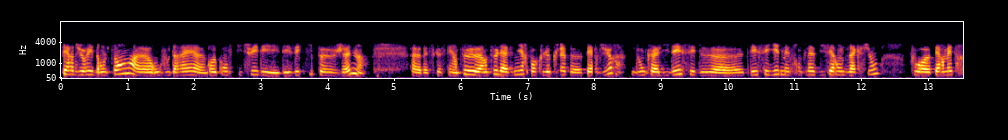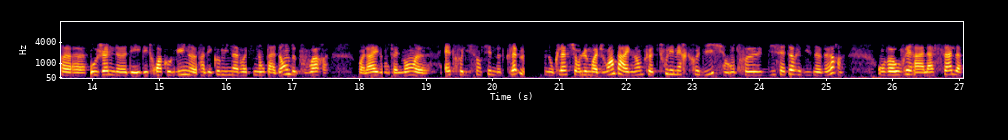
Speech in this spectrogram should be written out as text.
perdurer dans le temps, euh, on voudrait reconstituer des, équipes jeunes. parce que c'est un peu l'avenir pour que le club perdure. Donc l'idée c'est de d'essayer de mettre en place différentes actions pour permettre aux jeunes des, des, trois communes, enfin des communes avoisinantes à Dante, de pouvoir voilà éventuellement être licenciés de notre club. Donc là, sur le mois de juin, par exemple, tous les mercredis, entre 17h et 19h, on va ouvrir à la salle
